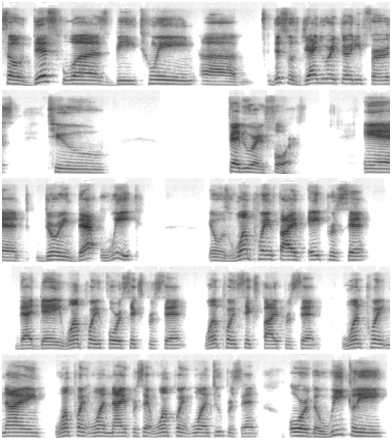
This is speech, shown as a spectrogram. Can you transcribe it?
So this was between uh, this was January 31st to February 4th. And during that week, it was 1.58% that day, 1.46%, 1.65%, 1.9, 1.19%, 1.12%, or the weekly,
